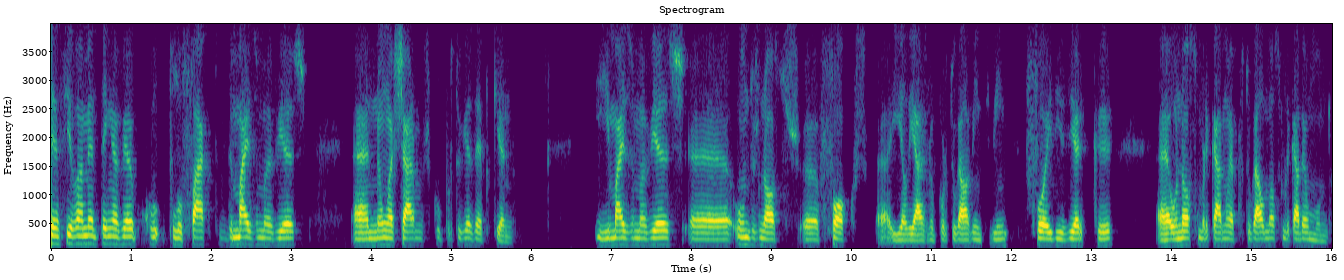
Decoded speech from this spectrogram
sensivelmente tem a ver com, pelo facto de, mais uma vez, uh, não acharmos que o português é pequeno. E, mais uma vez, uh, um dos nossos uh, focos, e aliás no Portugal 2020, foi dizer que o nosso mercado não é Portugal, o nosso mercado é o mundo.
